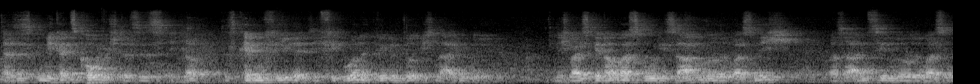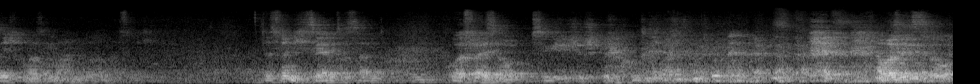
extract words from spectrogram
Das ist nämlich ganz komisch. Das ist, ich glaube, das kennen viele. Die Figuren entwickeln wirklich ein Eigenleben. Und ich weiß genau, was Rudi sagen würde, was nicht, was er anziehen würde, was nicht, was er machen würde, was nicht. Das finde ich sehr interessant. Oder vielleicht auch psychische Störungen. Aber es ist so.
